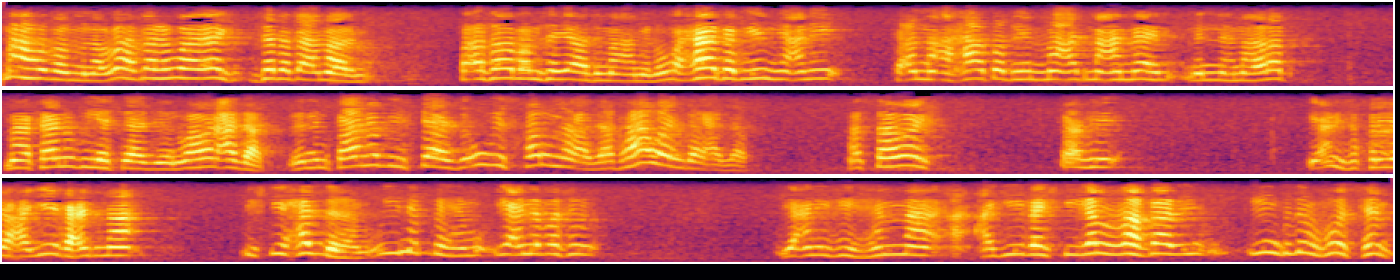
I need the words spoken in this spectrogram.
ما هو ظلم من الله بل هو بسبب أعمالهم. فأصابهم سيئات ما عملوا. وحاق بهم يعني كأن أحاط بهم ما عد معهم منه مهرب ما كانوا بيستهزئون وهو العذاب. لأنهم كانوا بيستهزئوا ويسخروا من العذاب. ها وين ذا العذاب؟ هسه هو إيش؟ في يعني سخرية عجيبة عندما يشتي يحذرهم وينبههم. يعني الرسول يعني في همة عجيبة يشتي يلا قال ينقذوا نفوسهم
